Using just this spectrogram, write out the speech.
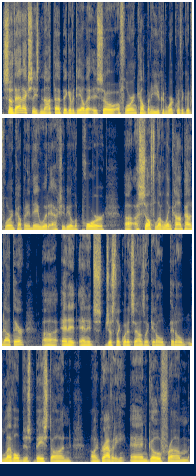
so that actually is not that big of a deal. That is, so a flooring company, you could work with a good flooring company. They would actually be able to pour uh, a self-leveling compound out there, uh, and it and it's just like what it sounds like. It'll it'll level just based on on gravity and go from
